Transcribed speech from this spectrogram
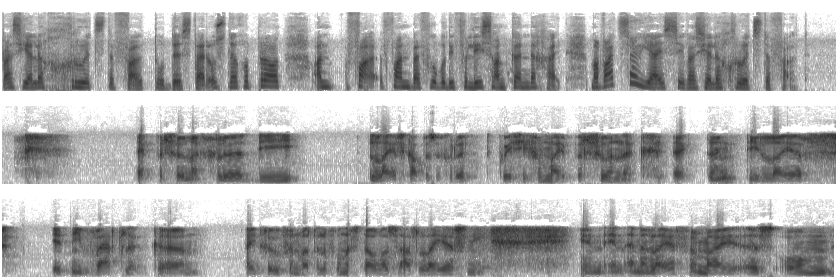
was julle grootste fout tot dusver? Ons het nou gepraat aan van, van byvoorbeeld die verlies aan kundigheid. Maar wat sou jy sê was julle grootste fout? Ek persoonlik glo die leierskap is 'n groot kwessie vir my persoonlik. Ek dink die leiers het nie werklik um, uitgeoefen wat hulle veronderstel was as leiers nie. En en en 'n leier vir my is om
